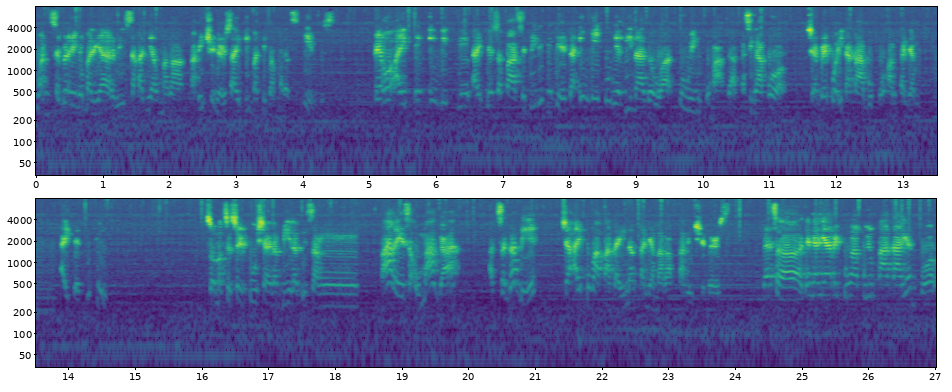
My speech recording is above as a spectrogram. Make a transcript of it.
Juan Severino Balyari sa kanyang mga parishioners ay iba't ibang mga schemes. Pero I think hindi I, there's a possibility din na hindi po niya ginagawa tuwing umaga. Kasi nga po, syempre po itatago po ang kanyang identity. So magsaserve po siya na bilang isang pare sa umaga at sa gabi, siya ay pumapatay ng kanyang mga parishioners. That's, uh, nangyayari po nga po yung patayan po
